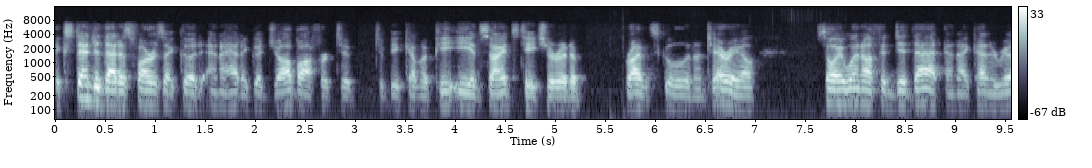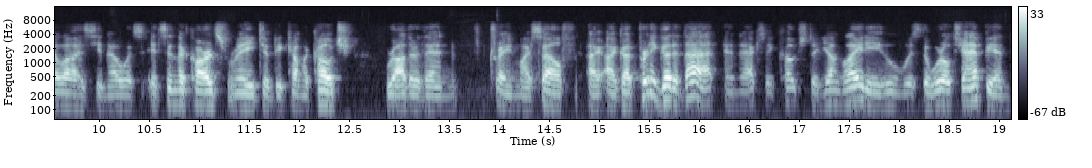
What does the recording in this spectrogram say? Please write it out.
extended that as far as I could, and I had a good job offer to to become a PE and science teacher at a private school in Ontario. So I went off and did that, and I kind of realized, you know, it's it's in the cards for me to become a coach rather than train myself. I, I got pretty good at that and actually coached a young lady who was the world champion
